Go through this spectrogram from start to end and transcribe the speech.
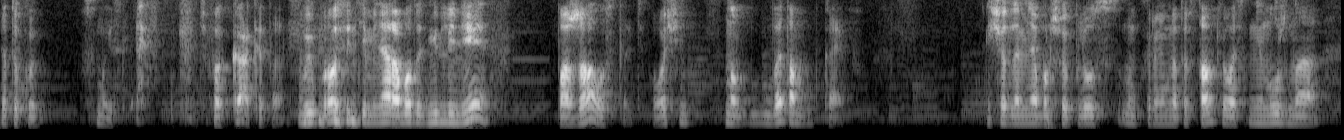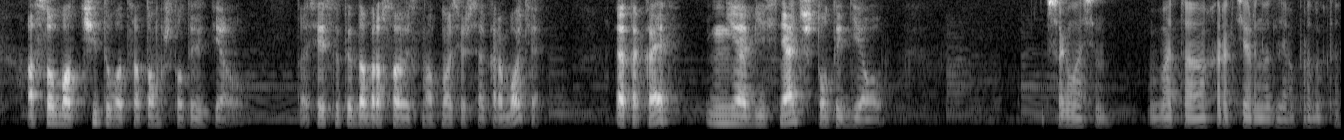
Я такой, в смысле? Типа, как это? Вы просите меня работать медленнее? Пожалуйста. Типа, очень... Ну, в этом кайф. Еще для меня большой плюс, ну, когда ты сталкивалась, не нужно особо отчитываться о том, что ты сделал. То есть, если ты добросовестно относишься к работе, это кайф не объяснять, что ты делал. Согласен. Это характерно для продукта.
